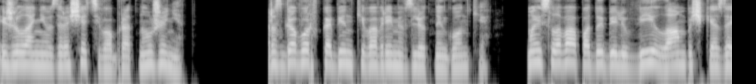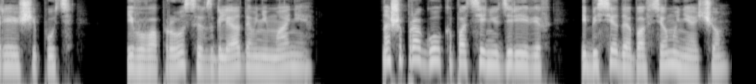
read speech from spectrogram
и желания возвращать его обратно уже нет. Разговор в кабинке во время взлетной гонки, мои слова о подобии любви, лампочки, озаряющей путь, его вопросы, взгляды, внимание. Наша прогулка под сенью деревьев и беседы обо всем и ни о чем.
